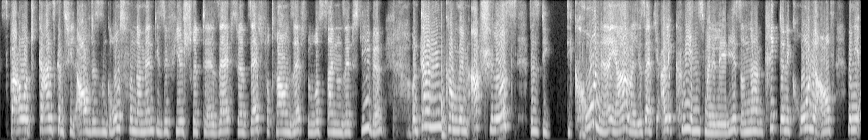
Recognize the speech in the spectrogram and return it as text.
es baut ganz, ganz viel auf. Das ist ein großes Fundament, diese vier Schritte. Selbstwert, Selbstvertrauen, Selbstbewusstsein und Selbstliebe. Und dann kommen wir im Abschluss, das ist die die Krone, ja, weil ihr seid ja alle Queens, meine Ladies, und dann kriegt ihr eine Krone auf, wenn ihr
